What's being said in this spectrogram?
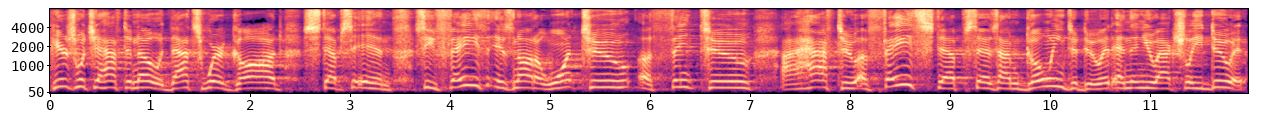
Here's what you have to know that's where God steps in. See, faith is not a want to, a think to, I have to. A faith step says, I'm going to do it, and then you actually do it.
